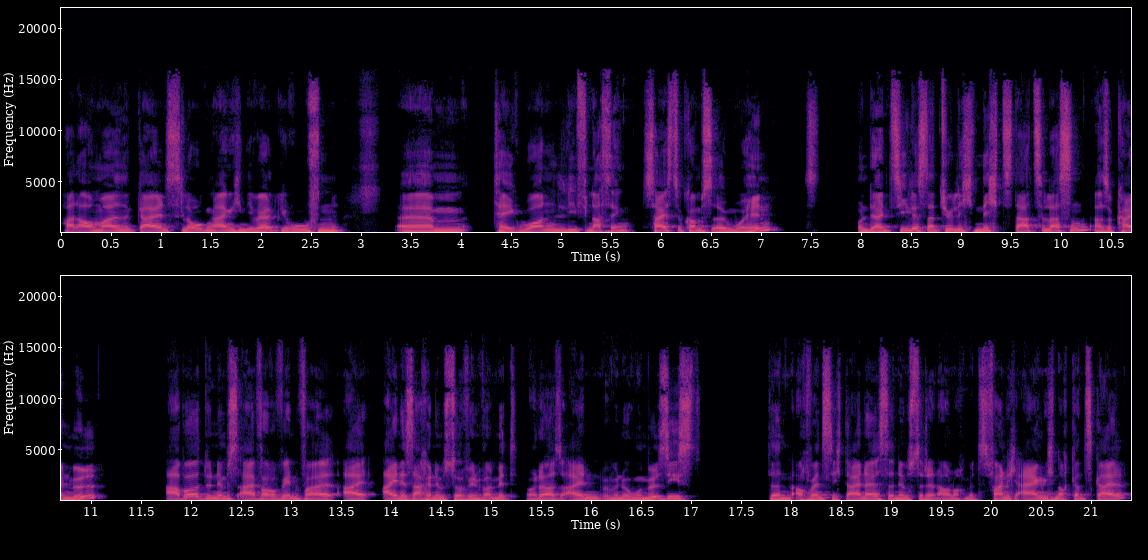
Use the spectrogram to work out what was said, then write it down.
hat auch mal einen geilen Slogan eigentlich in die Welt gerufen. Ähm, Take one, leave nothing. Das heißt, du kommst irgendwo hin, und dein Ziel ist natürlich, nichts dazulassen, also kein Müll. Aber du nimmst einfach auf jeden Fall eine Sache nimmst du auf jeden Fall mit, oder? Also ein, wenn du irgendwo Müll siehst, dann, auch wenn es nicht deiner ist, dann nimmst du den auch noch mit. Das fand ich eigentlich noch ganz geil.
